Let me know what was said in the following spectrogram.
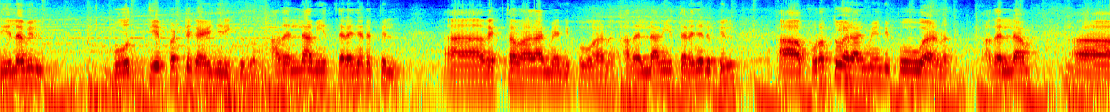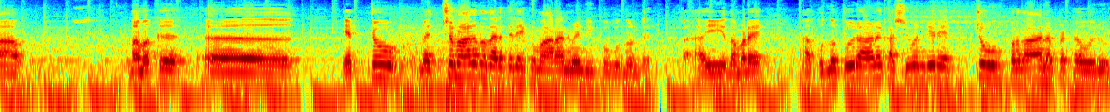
നിലവിൽ ബോധ്യപ്പെട്ട് കഴിഞ്ഞിരിക്കുന്നു അതെല്ലാം ഈ തെരഞ്ഞെടുപ്പിൽ വ്യക്തമാകാൻ വേണ്ടി പോവുകയാണ്. അതെല്ലാം ഈ തെരഞ്ഞെടുപ്പിൽ പുറത്തു വരാൻ വേണ്ടി പോവുകയാണ്. അതെല്ലാം നമുക്ക് ഏറ്റവും മെച്ചമാകുന്ന തരത്തിലേക്ക് മാറാൻ വേണ്ടി പോകുന്നുണ്ട്. ഈ നമ്മുടെ കുന്നത്തൂരാണ് കശുവണ്ടിയുടെ ഏറ്റവും പ്രധാനപ്പെട്ട ഒരു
